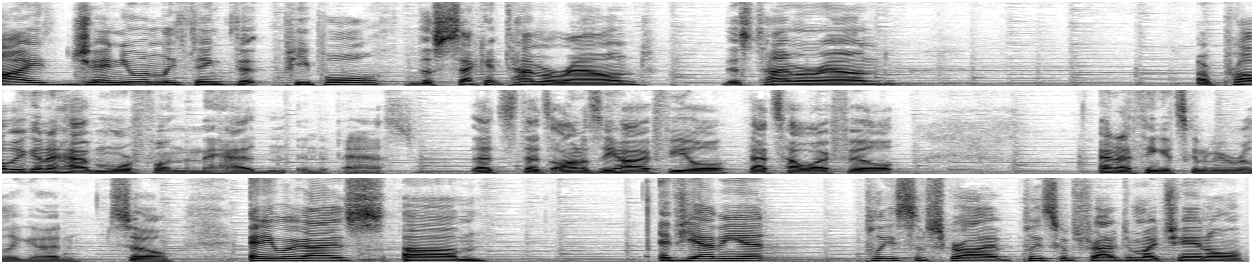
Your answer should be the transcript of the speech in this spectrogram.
I genuinely think that people, the second time around, this time around, are probably going to have more fun than they had in, in, the past. That's that's honestly how I feel. That's how I felt. And I think it's going to be really good. So anyway, guys, um, if you haven't yet, please subscribe. Please subscribe to my channel.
